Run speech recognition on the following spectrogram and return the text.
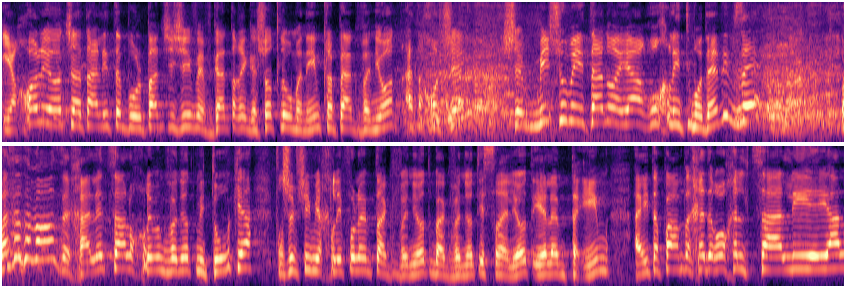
יכול להיות שאתה עלית באולפן שישי והפגנת רגשות לאומניים כלפי עגבניות? אתה חושב שמישהו מאיתנו היה ערוך להתמודד עם זה? מה זה הדבר הזה? חיילי צה"ל אוכלים עגבניות מטורקיה? אתה חושב שאם יחליפו להם את העגבניות בעגבניות ישראליות, יהיה להם טעים? היית פעם בחדר אוכל צה"לי, אייל?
